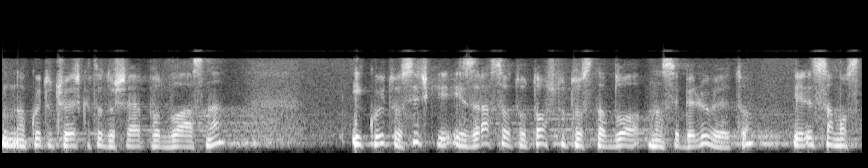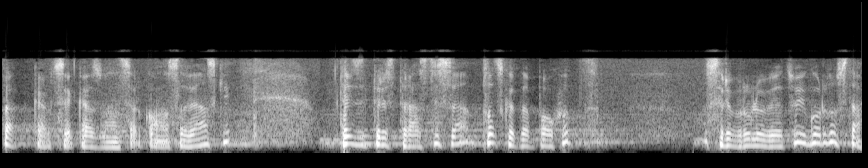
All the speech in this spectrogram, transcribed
на които човешката душа е подвластна, и които всички израстват от общото стъбло на себелюбието или самостта, както се казва на църковно-славянски, тези три страсти са плътската поход, сребролюбието и гордостта.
